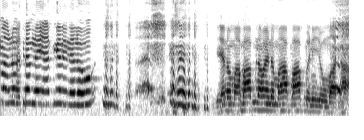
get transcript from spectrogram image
મારો તમને યાદ કરીને રહું. જેનો મા બાપ ના હોય ને મા બાપ બની જવું માતા.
